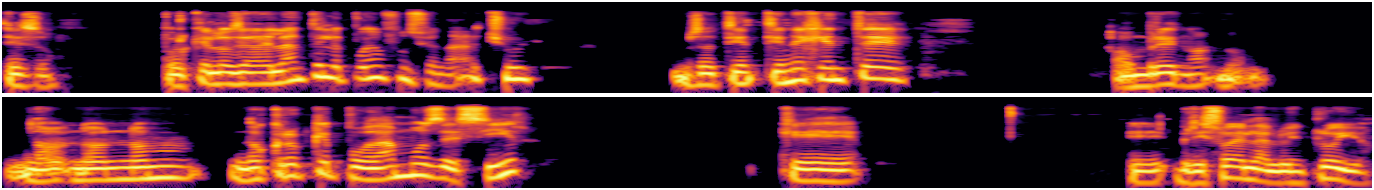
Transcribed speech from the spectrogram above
Eso porque los de adelante le pueden funcionar, Chuy. O sea, tiene, tiene gente, hombre, no, no, no, no, no, no creo que podamos decir que eh, Brizuela lo incluyo,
